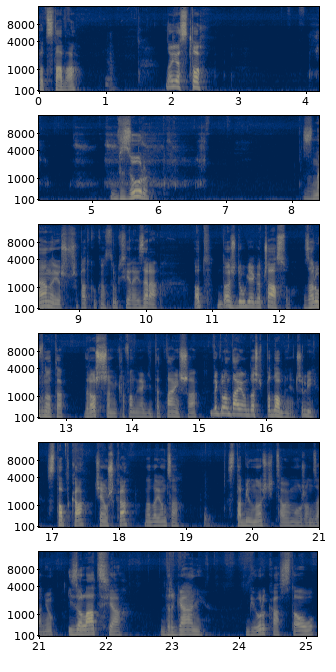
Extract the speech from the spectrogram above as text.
Podstawa. No jest to wzór znany już w przypadku konstrukcji Razera od dość długiego czasu. Zarówno te droższe mikrofony, jak i te tańsze wyglądają dość podobnie, czyli stopka ciężka, nadająca stabilności całemu urządzeniu, izolacja drgań biurka, stołu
